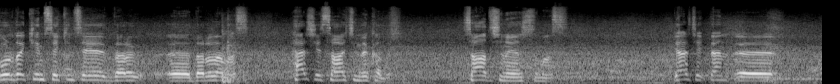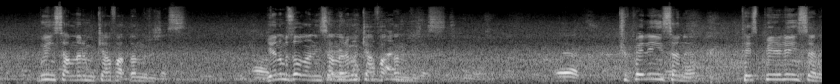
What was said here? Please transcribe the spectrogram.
Burada kimse kimseye dar, e, darılamaz. Her şey sağ içinde kalır. Sağ dışına yansımaz. Gerçekten e, bu insanları mükafatlandıracağız. Yanımızda olan insanları mükafatlandıracağız. Evet. Küpeli insanı, tespihli insanı,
